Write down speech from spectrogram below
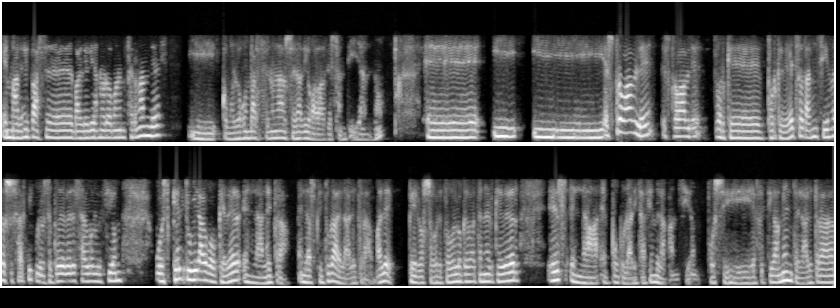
En Madrid va a ser Valeriano Orobón Fernández y como luego en Barcelona será Diego Abad de Santillán, ¿no? Eh, y, y es probable, es probable, porque, porque de hecho también siguiendo sus artículos se puede ver esa evolución, pues que él tuviera algo que ver en la letra, en la escritura de la letra, ¿vale? pero sobre todo lo que va a tener que ver es en la popularización de la canción. Pues si efectivamente la letra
